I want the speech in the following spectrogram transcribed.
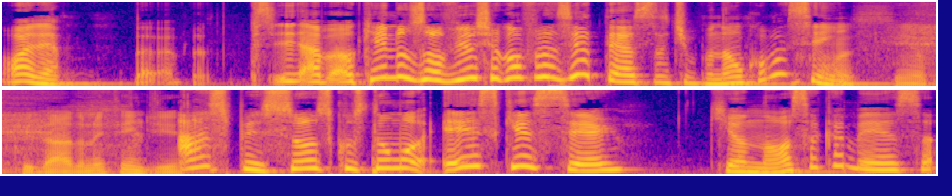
Olha, quem nos ouviu chegou a franzir a testa, tipo, não, como assim? Como assim? Cuidado, não entendi. As pessoas costumam esquecer que a nossa cabeça,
